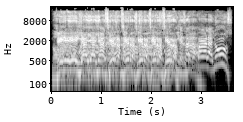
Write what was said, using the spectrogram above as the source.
¡Ey, ey, ey! Ya, ya, ya. Cierra, cierra, cierra, cierra, cierra. ¡Apaga la luz!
